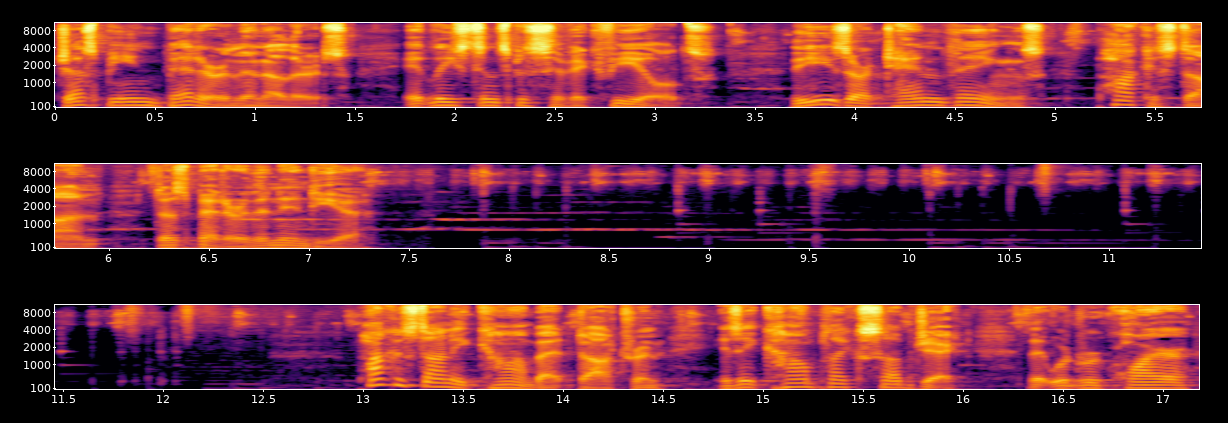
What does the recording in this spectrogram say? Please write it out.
just being better than others, at least in specific fields. These are 10 things Pakistan does better than India. Pakistani combat doctrine is a complex subject that would require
